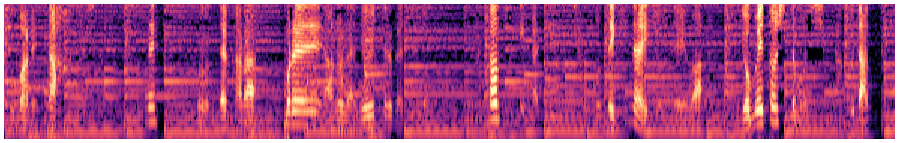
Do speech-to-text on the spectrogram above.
生まれた話なんですね。うん。だから、これ、あの、何を言ってるかというと、片付けがね、ちゃんとできない女性は、嫁としても失格だって、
